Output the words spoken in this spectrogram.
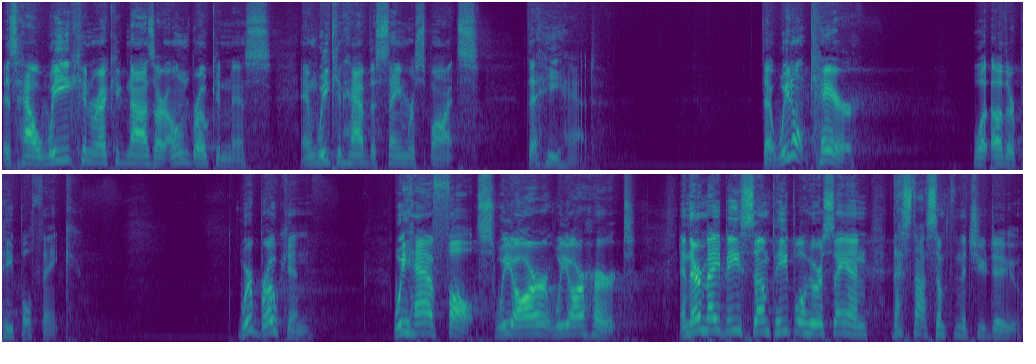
is how we can recognize our own brokenness and we can have the same response that he had. That we don't care what other people think. We're broken we have faults. We are, we are hurt. And there may be some people who are saying, that's not something that you do.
